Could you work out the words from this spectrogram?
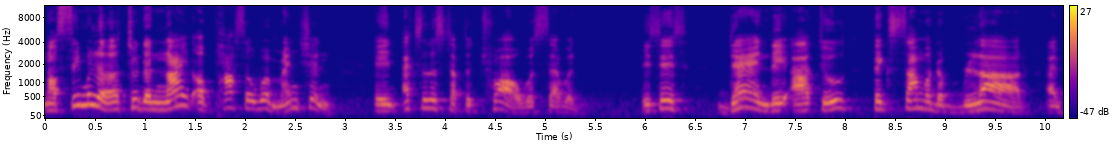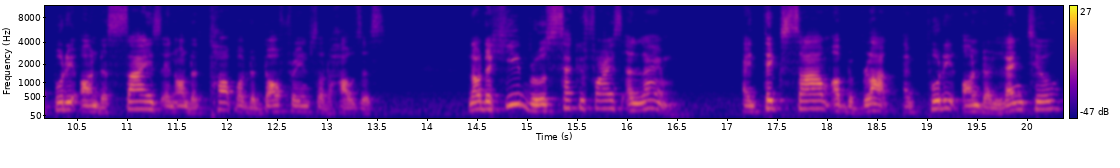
Now, similar to the night of Passover mentioned in Exodus chapter 12, verse 7, it says, Then they are to take some of the blood and put it on the sides and on the top of the door frames of the houses. Now, the Hebrews sacrifice a lamb and take some of the blood and put it on the lintel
